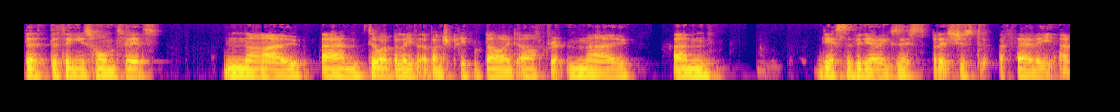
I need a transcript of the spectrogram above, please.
the the thing is haunted? No. Um, do I believe that a bunch of people died after it? No. Um, yes, the video exists, but it's just a fairly uh,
